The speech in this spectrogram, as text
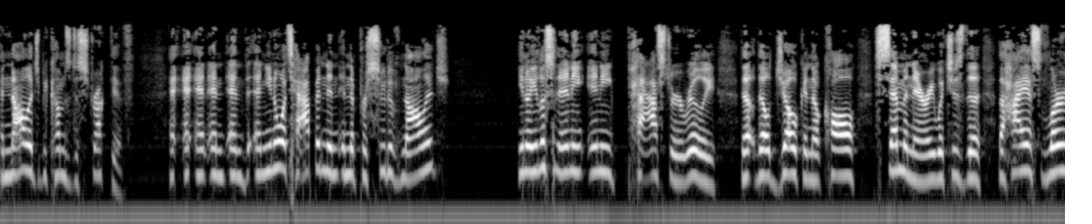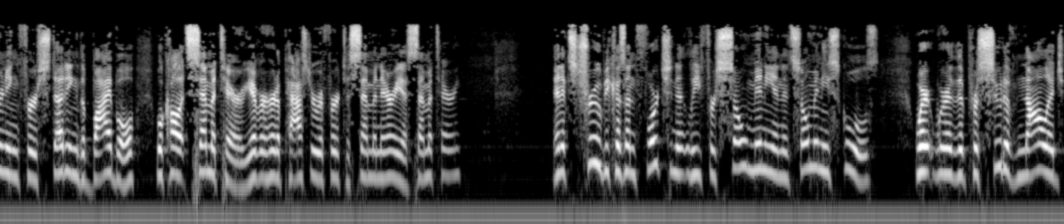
And knowledge becomes destructive. And, and, and, and, and you know what's happened in, in the pursuit of knowledge? You know, you listen to any any pastor, really, they'll, they'll joke and they'll call seminary, which is the, the highest learning for studying the Bible, we'll call it cemetery. You ever heard a pastor refer to seminary as cemetery? And it's true because unfortunately, for so many and in so many schools, where, where the pursuit of knowledge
